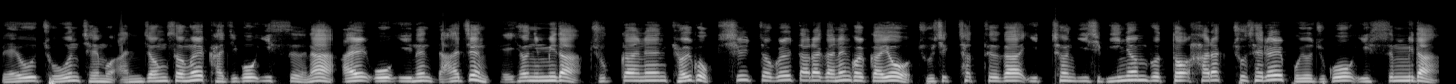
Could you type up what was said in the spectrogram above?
매우 좋은 재무 안정성을 가지고 있으나 ROE는 낮은 대현입니다. 주가는 결국 실적을 따라가는 걸까요? 주식 차트가 2022년부터 하락 추세를 보여주고 있습니다.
